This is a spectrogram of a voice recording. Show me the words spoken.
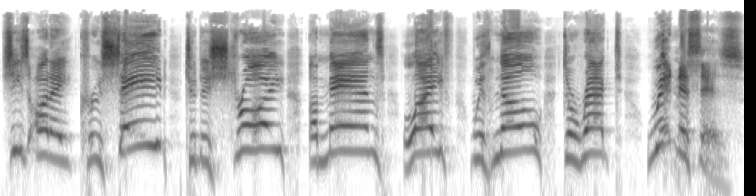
She's on a crusade to destroy a man's life with no direct witnesses.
